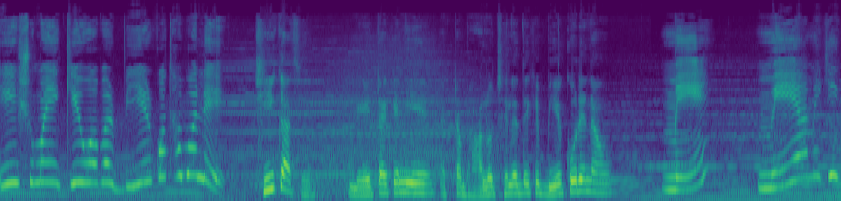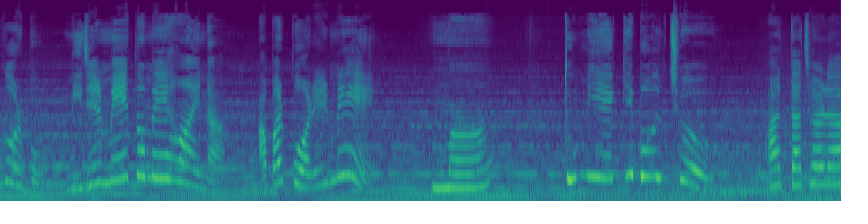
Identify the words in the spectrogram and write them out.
এই সময়ে কেউ আবার বিয়ের কথা বলে? ঠিক আছে মেয়েটাকে নিয়ে একটা ভালো ছেলে দেখে বিয়ে করে নাও। মেয়ে? মেয়ে আমি কি করব? নিজের মেয়ে তো মেয়ে হয় না। আবার পরের মেয়ে? মা। তুমি এ কি বলছো? আর তাছাড়া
